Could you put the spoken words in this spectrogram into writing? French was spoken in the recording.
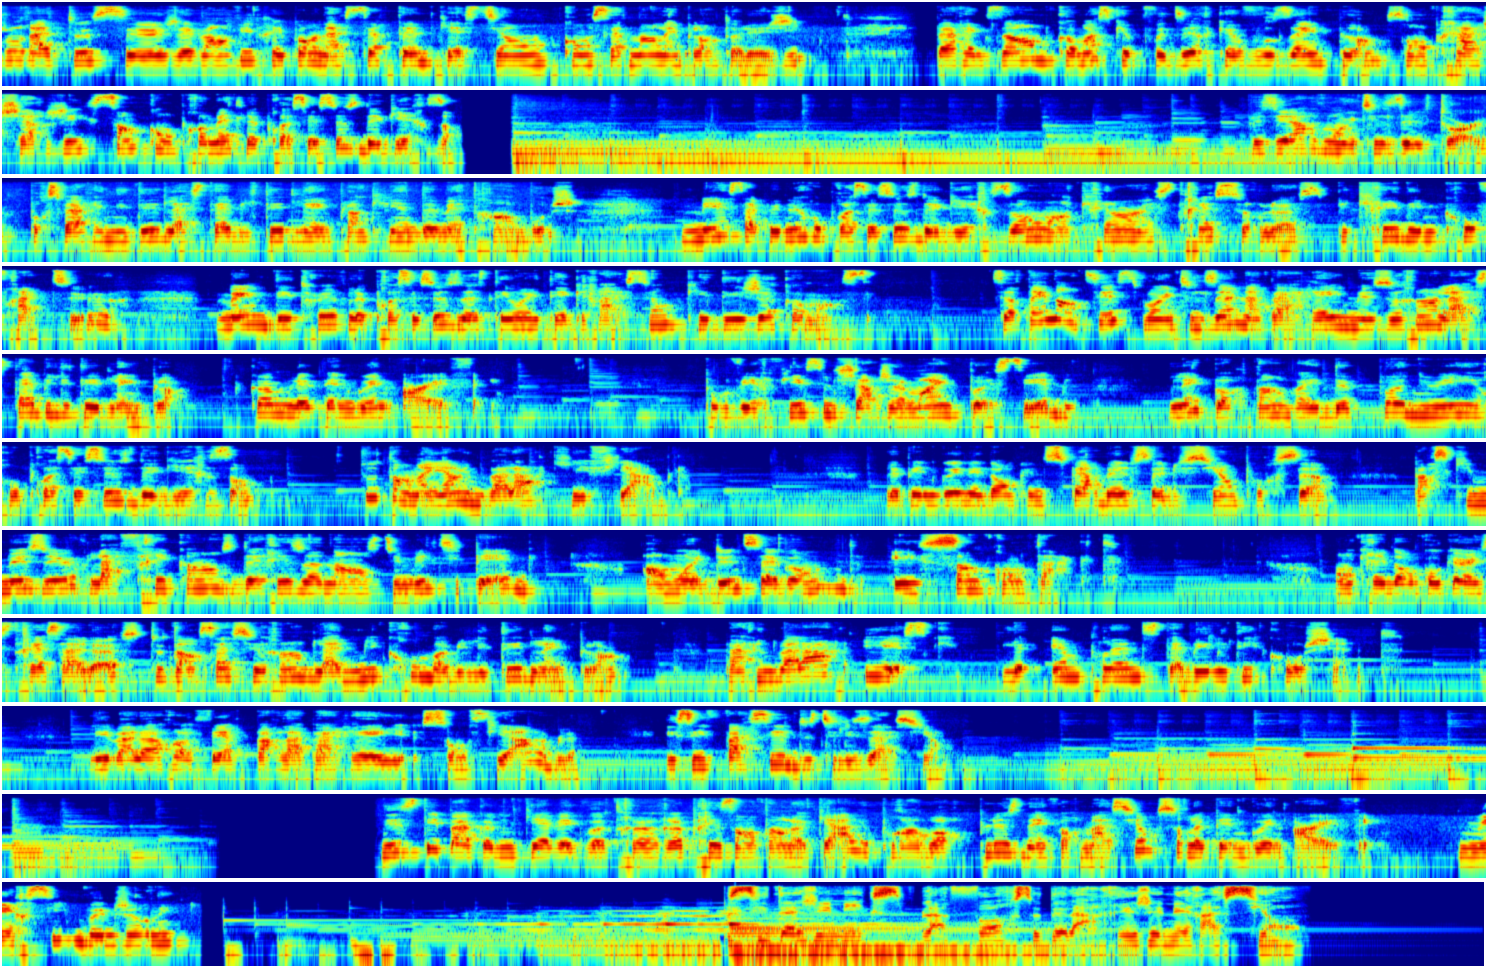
bonjour à tous. Euh, j'avais envie de répondre à certaines questions concernant l'implantologie. Par exemple, comment est-ce que vous pouvez dire que vos implants sont prêts à charger sans compromettre le processus de guérison? Plusieurs vont utiliser le torque pour se faire une idée de la stabilité de l'implant qu'ils viennent de mettre en bouche, mais ça peut nuire au processus de guérison en créant un stress sur l'os puis créer des micro-fractures, même détruire le processus d'ostéo-intégration qui est déjà commencé. Certains dentistes vont utiliser un appareil mesurant la stabilité de l'implant, comme le Penguin RFA. Pour vérifier si le chargement est possible, l'important va être de ne pas nuire au processus de guérison tout en ayant une valeur qui est fiable. Le Penguin est donc une super belle solution pour ça, parce qu'il mesure la fréquence de résonance du multipeg en moins d'une seconde et sans contact. On crée donc aucun stress à l'os tout en s'assurant de la micromobilité de l'implant par une valeur ISQ, le Implant Stability Quotient. Les valeurs offertes par l'appareil sont fiables et c'est facile d'utilisation. N'hésitez pas à communiquer avec votre représentant local pour avoir plus d'informations sur le Penguin RFA. Merci, bonne journée. Citagénix, la force de la régénération.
